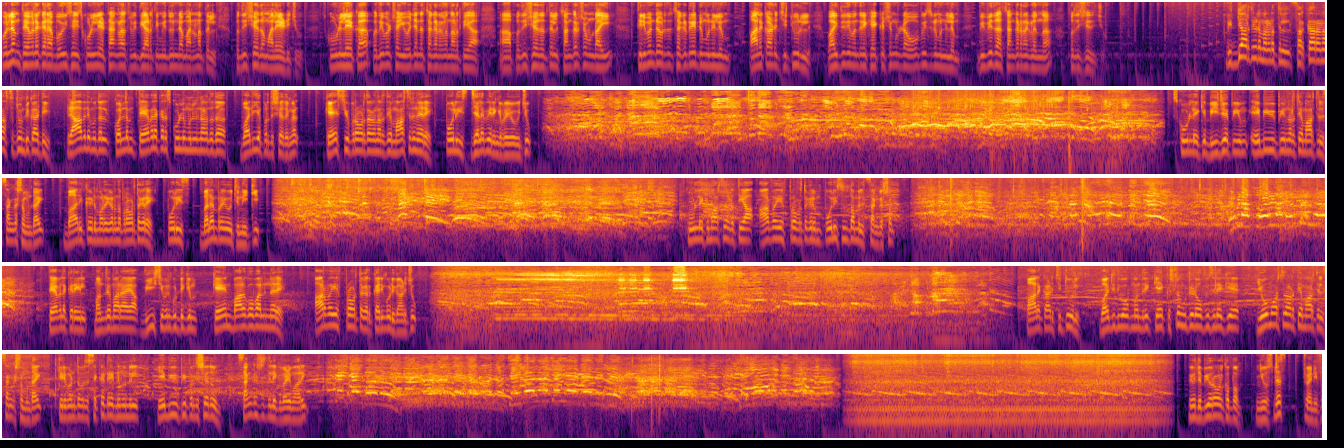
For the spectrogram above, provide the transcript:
കൊല്ലം Thevalakkara boys ഹൈസ്കൂളിലെ എട്ടാം class വിദ്യാർത്ഥി മിഥുന്റെ മരണത്തിൽ പ്രതിഷേധം അലയടിച്ചു. സ്കൂളിലേക്ക് പ്രതിപക്ഷ യുവജന സംഘടനകൾ നടത്തിയ പ്രതിഷേധത്തിൽ സംഘർഷമുണ്ടായി. തിരുവനന്തപുരത്ത് സെക്രട്ടേറിയറ്റ് മുന്നിലും പാലക്കാട് ചിറ്റൂരിൽ വൈദ്യുതി മന്ത്രി കെ. കൃഷ്ണൻകുട്ടിയുടെ ഓഫീസിന് മുന്നിലും വിവിധ സംഘടനകൾ ഇന്ന് പ്രതിഷേധിച്ചു. വിദ്യാർത്ഥിയുടെ മരണത്തിൽ സർക്കാർ അനാസ്ഥ ചൂണ്ടിക്കാട്ടി രാവിലെ മുതൽ കൊല്ലം തേവലക്കര സ്കൂളിന് മുന്നിൽ നടന്നത് വലിയ പ്രതിഷേധങ്ങൾ. കെ. എസ്. യു. പ്രവർത്തകർ നടത്തിയ മാർച്ചിന് നേരെ പോലീസ് ജലപീരങ്കി പ്രയോഗിച്ചു. സ്കൂളിലേക്ക് ബി ജെ പിയും എ ബി വി പിയും നടത്തിയ മാർച്ചിൽ സംഘർഷമുണ്ടായി. ബാരിക്കേഡ് മറികടന്ന പ്രവർത്തകരെ പോലീസ് ബലം പ്രയോഗിച്ച് നീക്കി. സ്കൂളിലേക്ക് മാർച്ച് നടത്തിയ ആർ വൈ എഫ് പ്രവർത്തകരും പോലീസും തമ്മിൽ സംഘർഷം. തേവലക്കരയിൽ മന്ത്രിമാരായ വി ശിവൻകുട്ടിക്കും കെ എൻ ബാലഗോപാലിനും നേരെ ആർ വൈ എഫ് പ്രവർത്തകർ കരിങ്കൊടി കാണിച്ചു. പാലക്കാട് ചിറ്റൂരിൽ വൈദ്യുതി വകുപ്പ് മന്ത്രി കെ കൃഷ്ണൻകുട്ടിയുടെ ഓഫീസിലേക്ക് യുവമോർച്ച നടത്തിയ മാർച്ചിൽ സംഘർഷമുണ്ടായി. തിരുവനന്തപുരത്ത് സെക്രട്ടേറിയറ്റിന് മുന്നിൽ എ ബി വി പി പ്രതിഷേധവും സംഘർഷത്തിലേക്ക് വഴിമാറി. വിവിധ ബ്യൂറോകൾക്കൊപ്പം ന്യൂസ് ഡെസ്ക് ട്വന്റി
